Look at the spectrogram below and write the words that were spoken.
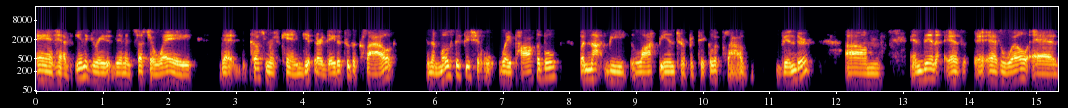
and have integrated them in such a way that customers can get their data to the cloud in the most efficient way possible, but not be locked into a particular cloud vendor. Um, and then as as well as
